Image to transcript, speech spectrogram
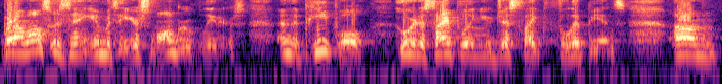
but I'm also saying imitate your small group leaders and the people who are discipling you, just like Philippians. Um,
